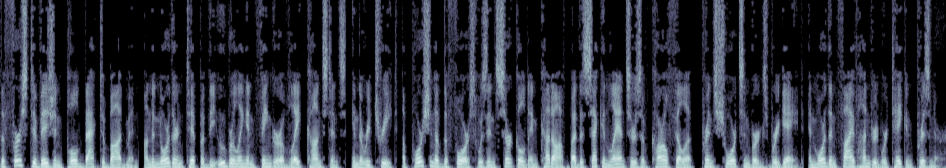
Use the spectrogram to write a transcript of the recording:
The 1st Division pulled back to Bodman, on the northern tip of the Uberlingen finger of Lake Constance. In the retreat, a portion of the force was encircled and cut off by the 2nd Lancers of Karl Philipp, Prince Schwarzenberg's brigade, and more than 500 were taken prisoner.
